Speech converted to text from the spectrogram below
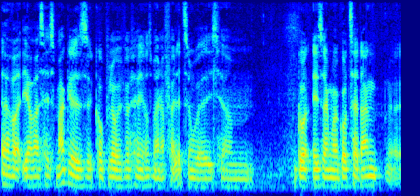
Äh, ja, was heißt Macke? Das kommt, glaube ich, wahrscheinlich aus meiner Verletzung, weil ich, ähm, Gott, ich sag mal, Gott sei Dank äh,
